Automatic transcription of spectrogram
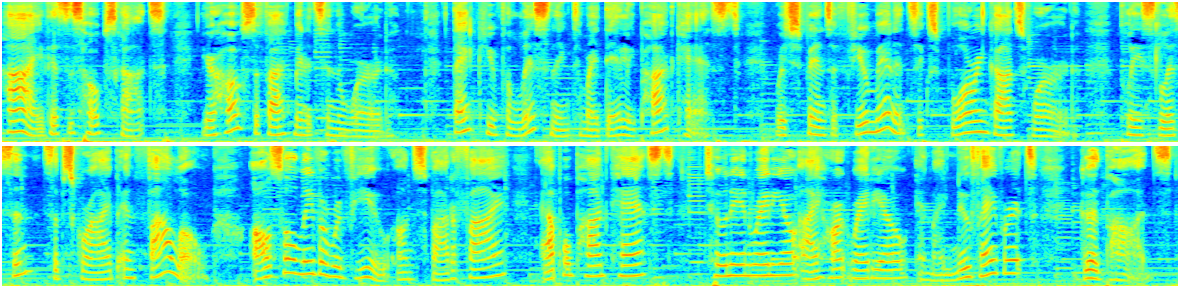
Hi, this is Hope Scott, your host of Five Minutes in the Word. Thank you for listening to my daily podcast, which spends a few minutes exploring God's Word. Please listen, subscribe, and follow also, leave a review on Spotify, Apple Podcasts, TuneIn Radio, iHeartRadio, and my new favorites, Goodpods,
